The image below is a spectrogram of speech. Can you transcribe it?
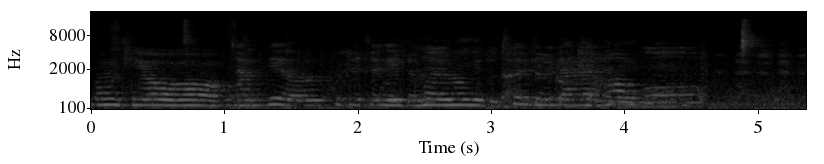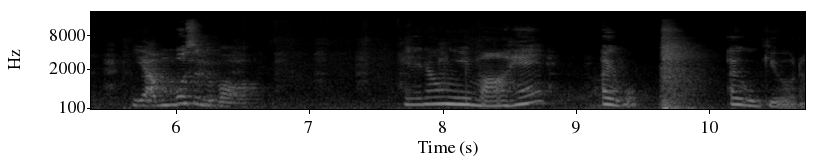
너무 귀여워. 담비 얼굴도 저기 좀 이러기도 털좀 잘라드리고. 이 앞모습을 봐. 해롱이 뭐해? 아이고 아이고 귀여워라.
